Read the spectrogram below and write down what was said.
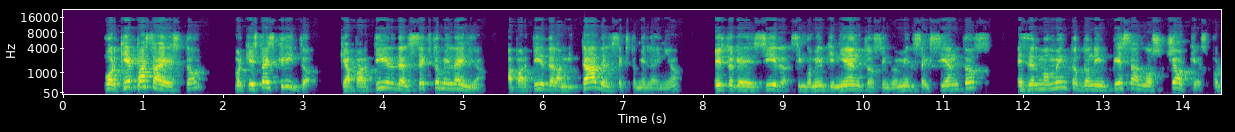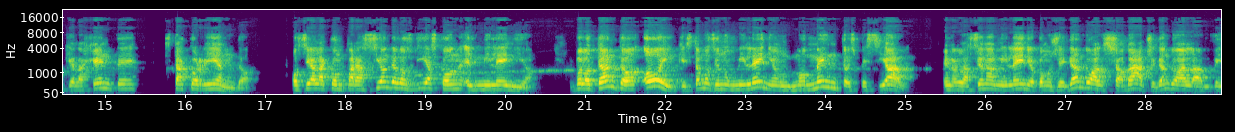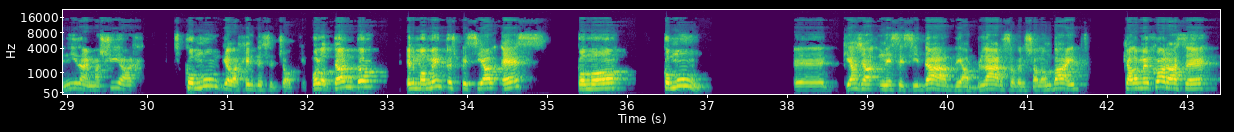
¿Por qué pasa esto? Porque está escrito que a partir del sexto milenio, a partir de la mitad del sexto milenio, esto quiere decir 5.500, 5.600, es el momento donde empiezan los choques, porque la gente está corriendo. O sea, la comparación de los días con el milenio. Por lo tanto, hoy que estamos en un milenio, un momento especial en relación al milenio, como llegando al Shabbat, llegando a la venida de Mashiach, es común que la gente se choque. Por lo tanto, el momento especial es como común, eh, que haya necesidad de hablar sobre el Shalom Bait, que a lo mejor hace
